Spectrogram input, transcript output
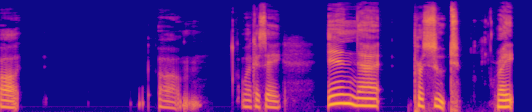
uh um like I say, in that pursuit, right?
